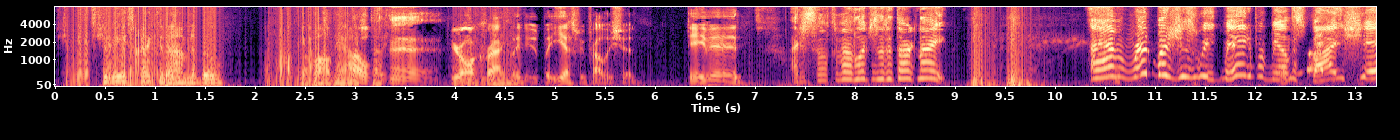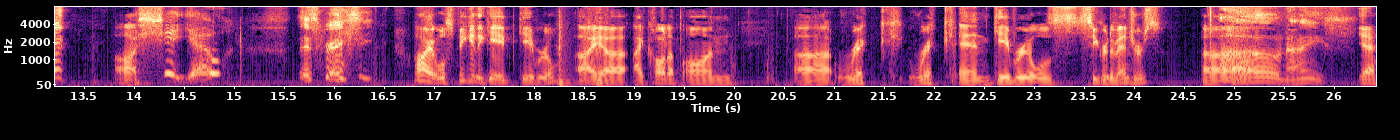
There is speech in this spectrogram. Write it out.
Should we, should we expect an omnibus of all the Oz Probably. stuff? Eh. You're all crackly, dude, but yes, we probably should. David, I just thought about Legends of the Dark Knight. I haven't read much this week, man. You put me on the spot shit. Oh shit, yo. That's crazy. All right, well, speaking of Gabe, Gabriel, I uh, I caught up on uh, Rick, Rick and Gabriel's Secret Avengers. Uh, Oh, nice. yeah,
